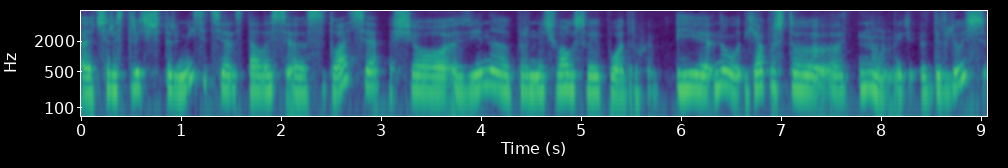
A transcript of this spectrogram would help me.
Е, через 3-4 місяці сталася е, ситуація, що він переночував у своєї подруги. І ну я просто е, ну дивлюсь,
